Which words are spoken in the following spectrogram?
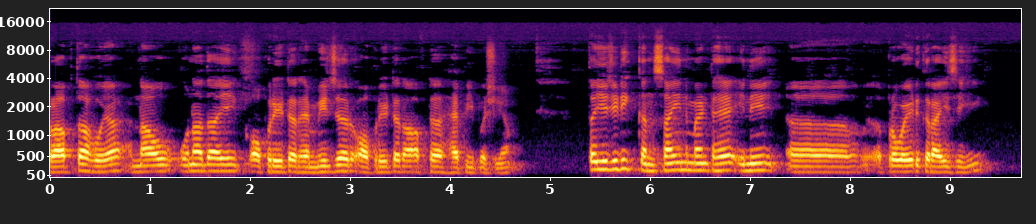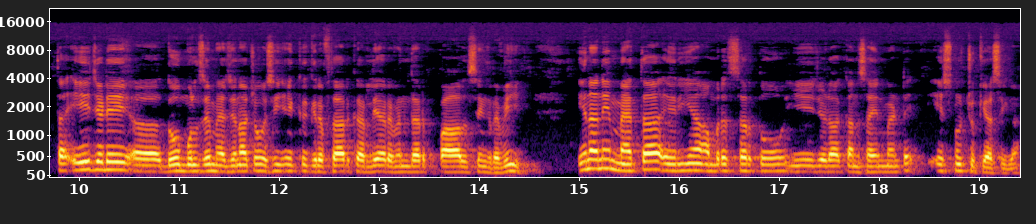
ਰਾਬਤਾ ਹੋਇਆ। ਨਾਓ ਉਹਨਾਂ ਦਾ ਇੱਕ ਆਪਰੇਟਰ ਹੈ major operator after Happy Passian ਤਾਂ ਇਹ ਜਿਹੜੀ ਕਨਸਾਈਨਮੈਂਟ ਹੈ ਇਹਨੇ ਪ੍ਰੋਵਾਈਡ ਕਰਾਈ ਸੀਗੀ। ਤਾਂ ਇਹ ਜਿਹੜੇ ਦੋ ਮੁਲਜ਼ਮ ਹੈ ਜਿਨ੍ਹਾਂ ਚੋਂ ਅਸੀਂ ਇੱਕ ਗ੍ਰਿਫਤਾਰ ਕਰ ਲਿਆ ਰਵਿੰਦਰਪਾਲ ਸਿੰਘ ਰਵੀ। ਇਹਨਾਂ ਨੇ ਮਹਿਤਾ ਏਰੀਆ ਅੰਮ੍ਰਿਤਸਰ ਤੋਂ ਇਹ ਜਿਹੜਾ ਕਨਸਾਈਨਮੈਂਟ ਇਸ ਨੂੰ ਚੁੱਕਿਆ ਸੀਗਾ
